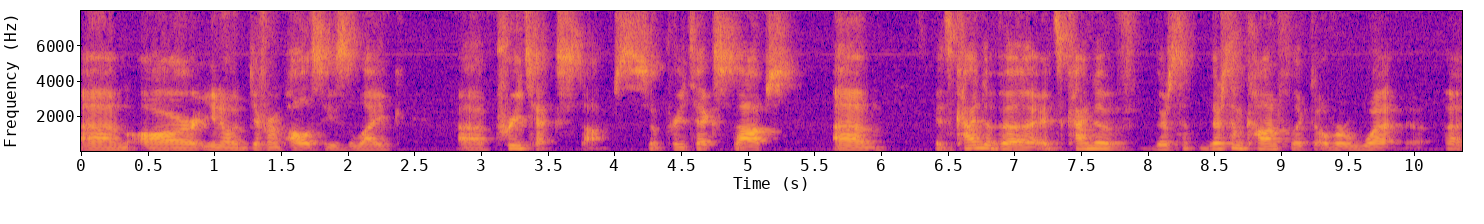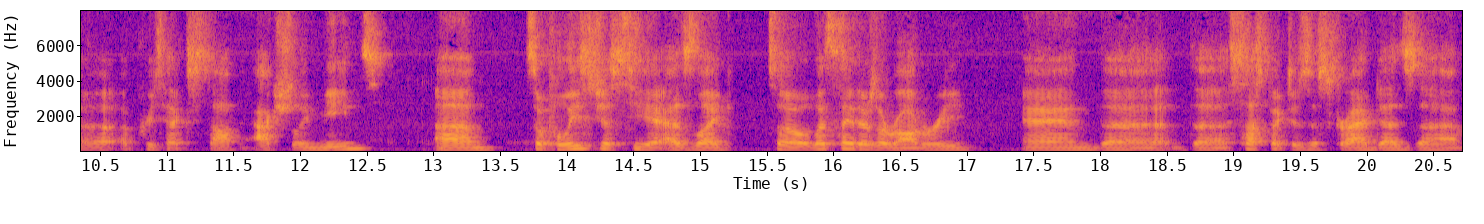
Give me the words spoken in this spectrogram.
um, are you know different policies like uh, pretext stops. So pretext stops. Um, it's kind of a, it's kind of there's there's some conflict over what a, a pretext stop actually means. Um, so police just see it as like so. Let's say there's a robbery, and the the suspect is described as uh,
